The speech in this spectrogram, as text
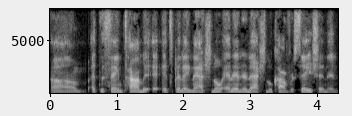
um, at the same time, it, has been a national and international conversation, and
